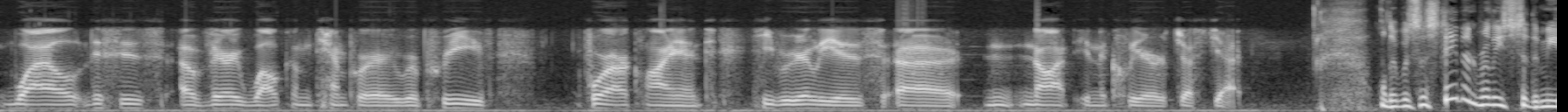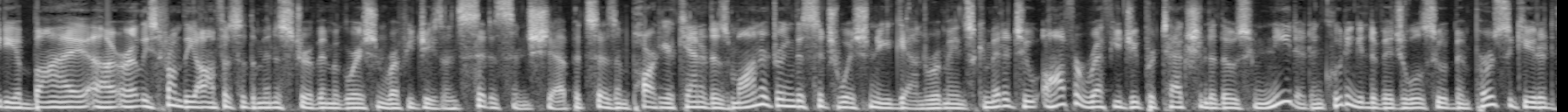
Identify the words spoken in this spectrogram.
while this is a very welcome temporary reprieve, for our client, he really is uh, n- not in the clear just yet. Well, there was a statement released to the media by, uh, or at least from the Office of the Minister of Immigration, Refugees and Citizenship. It says, in part, Air Canada is monitoring the situation in Uganda, remains committed to offer refugee protection to those who need it, including individuals who have been persecuted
